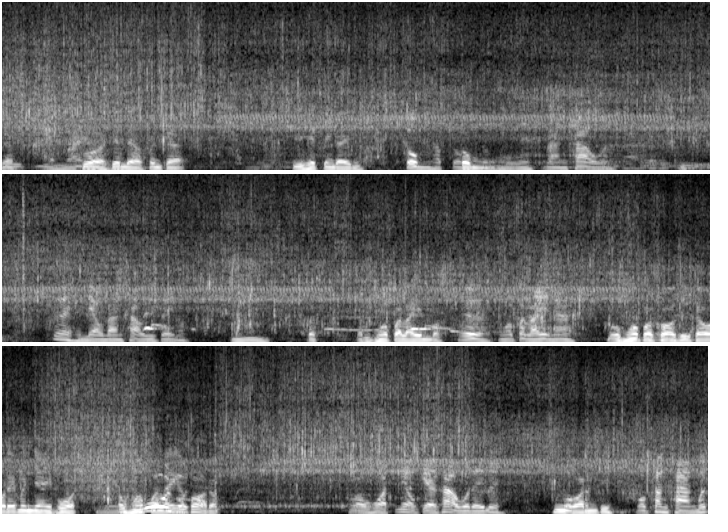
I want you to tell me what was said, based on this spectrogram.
ครับตัวเสร็จแล้วเพิ่นจะสิเฮ็ดจังไดนี่ ต้มครับต้ม โอ้โหหนางข้าวกันเอ้ยแนวหนางข้าวอยู่ไสเนาะอืมกับกันหัวปลาไหลนั่นบ่เออหัวปลาไหลนะบ่หัวปลาคอคือเขาได้มันใหญ่โพดเอาหัวปลาไหลก็พอดอกเราหอดแนวแก่ข้าวบ่ได้เลย มืออ่อนติบอกข้างคางหมด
